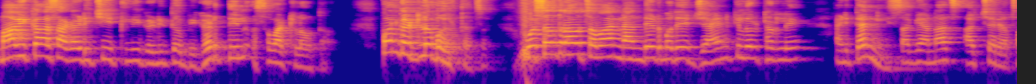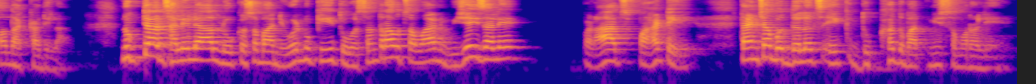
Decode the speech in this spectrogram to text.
महाविकास आघाडीची इथली गणितं बिघडतील असं वाटलं होतं. पण घडलं भलतंच. वसंतराव चव्हाण नांदेडमध्ये जायंट किलर ठरले आणि त्यांनी सगळ्यांनाच आश्चर्याचा धक्का दिला. नुकत्याच झालेल्या लोकसभा निवडणुकीत वसंतराव चव्हाण विजयी झाले. पण आज पहाटे त्यांच्याबद्दलच एक दुःखद बातमी समोर आली आहे.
